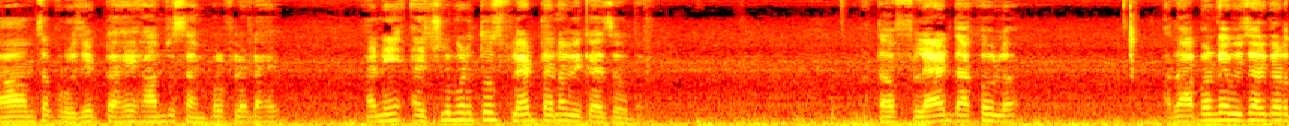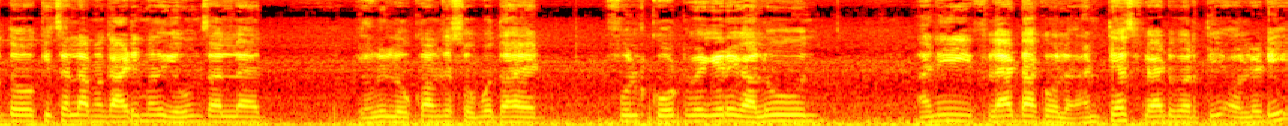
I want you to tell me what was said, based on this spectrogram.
हा आमचा प्रोजेक्ट आहे हा आमचा सॅम्पल फ्लॅट आहे. आणि ॲक्च्युलीमध्ये तोच फ्लॅट त्यांना विकायचा होता. आता फ्लॅट दाखवलं. आता आपण काय विचार करतो की चला मग गाडीमध्ये घेऊन चाललात एवढे लोक आमच्यासोबत आहेत. फुल कोट वगैरे घालून आणि फ्लॅट दाखवलं. आणि त्याच फ्लॅटवरती ऑलरेडी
